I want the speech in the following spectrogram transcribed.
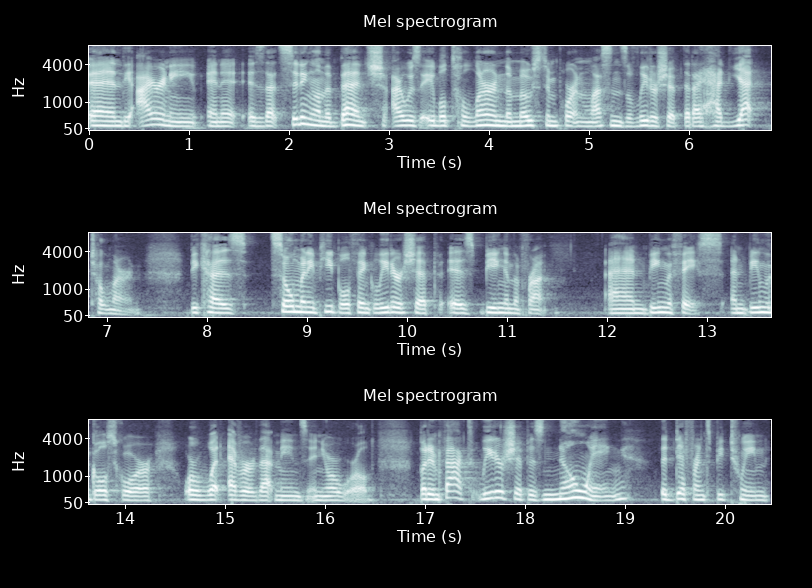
And the irony in it is that sitting on the bench, I was able to learn the most important lessons of leadership that I had yet to learn because so many people think leadership is being in the front and being the face and being the goal scorer or whatever that means in your world. But in fact, leadership is knowing the difference between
